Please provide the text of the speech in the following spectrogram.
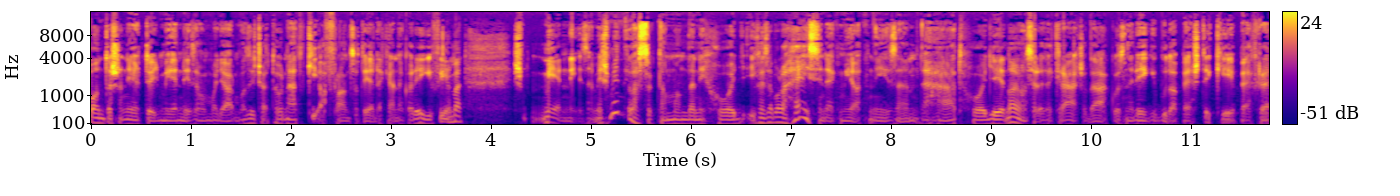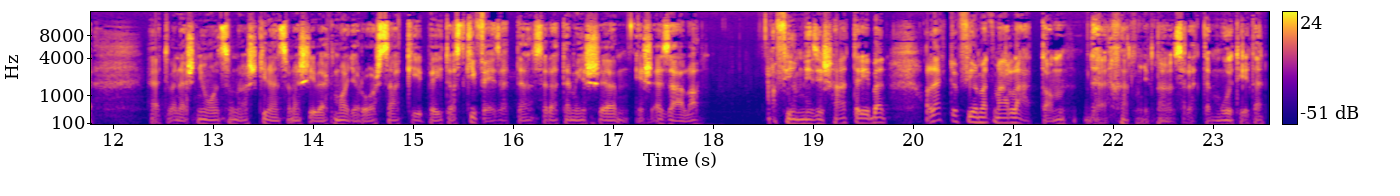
pontosan értő, hogy miért nézem a magyar mozicsatornát, ki a francot érdekelnek a régi filmek, és miért nézem. És mindig azt szoktam mondani, hogy igazából a helyszínek miatt nézem, tehát, hogy nagyon szeretek rácsodálkozni régi budapesti képekre, 70-es, 80-as, 90-es évek Magyarország képeit, azt kifejezetten szeretem, és, és ez áll a a filmnézés hátterében. A legtöbb filmet már láttam, de hát mondjuk nagyon szerettem múlt héten.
